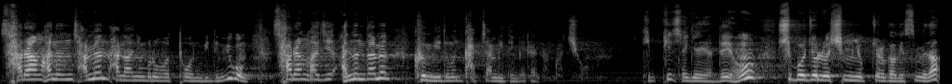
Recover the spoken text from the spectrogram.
사랑하는 자면 하나님으로부터 온 믿음이고 사랑하지 않는다면 그 믿음은 가짜 믿음이라는 깊이 새겨야 돼요. 15절로 16절 가겠습니다.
